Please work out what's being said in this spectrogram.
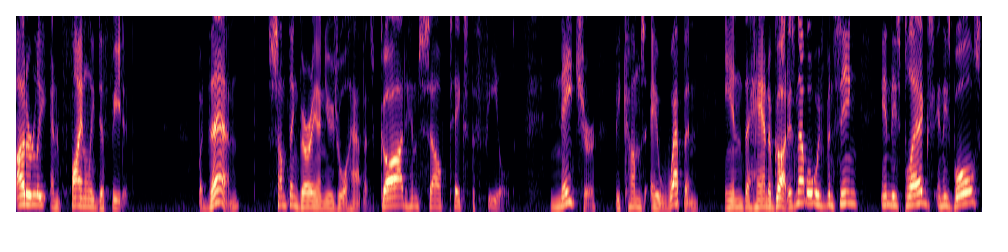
utterly and finally defeated. But then something very unusual happens. God Himself takes the field. Nature becomes a weapon in the hand of God. Isn't that what we've been seeing in these plagues, in these bowls?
